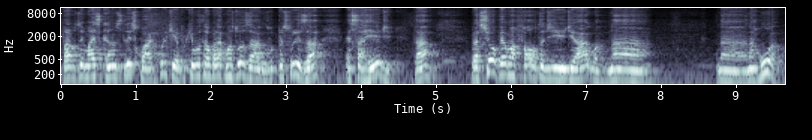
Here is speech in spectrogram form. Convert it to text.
para os demais canos de 3 quartos. Por quê? Porque eu vou trabalhar com as duas águas. Vou pressurizar essa rede, tá? Para se houver uma falta de, de água na, na, na, rua,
